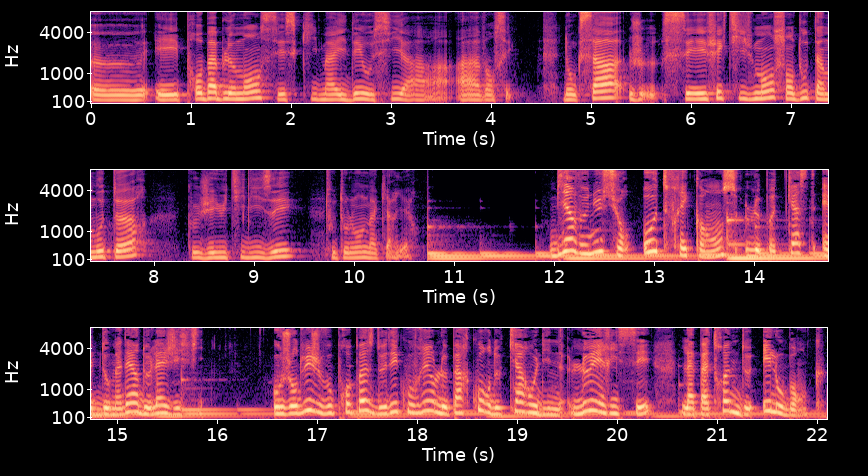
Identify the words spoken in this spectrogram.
et probablement c'est ce qui m'a aidé aussi à, avancer. Donc ça, c'est effectivement sans doute un moteur que j'ai utilisé tout au long de ma carrière. Bienvenue sur Haute Fréquence, le podcast hebdomadaire de la GFI. Aujourd'hui, je vous propose de découvrir le parcours de Caroline Lehérissé, la patronne de Hello Bank.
